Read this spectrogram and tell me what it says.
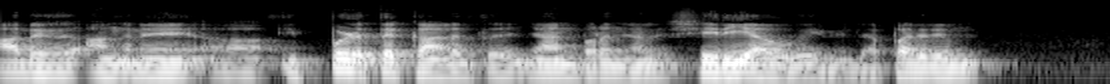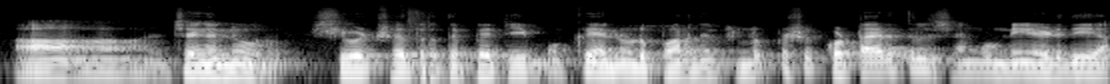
അത് അങ്ങനെ ഇപ്പോഴത്തെ കാലത്ത് ഞാൻ പറഞ്ഞാൽ ശരിയാവുകയുമില്ല. പലരും ചെങ്ങന്നൂർ ശിവക്ഷേത്രത്തെപ്പറ്റിയും ഒക്കെ എന്നോട് പറഞ്ഞിട്ടുണ്ട്. പക്ഷേ കൊട്ടാരത്തിൽ ശങ്കുണ്ണി എഴുതിയ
